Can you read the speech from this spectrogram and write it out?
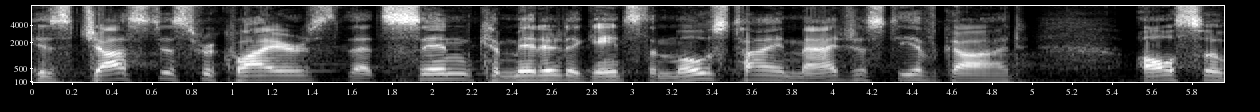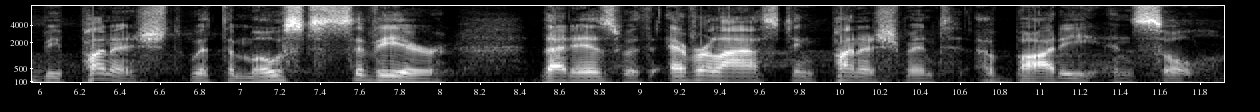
His justice requires that sin committed against the most high majesty of God also be punished with the most severe, that is, with everlasting punishment of body and soul.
